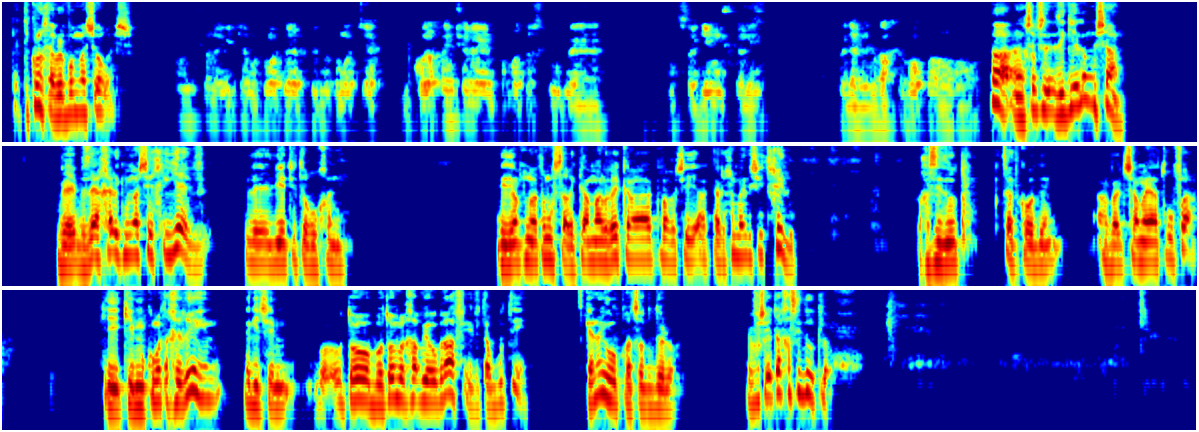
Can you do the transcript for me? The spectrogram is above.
כי התיקון חייב לבוא מהשורש. אפשר להגיד שהמקומות האלה פשוט מקומות שבכל החיים שלהם פחות עסקו במושגים כלליים, לא יודע, במזרח אירופה או... לא, אני חושב שזה הגיע גם לשם. וזה היה חלק ממה שחייב להיות יותר רוחני. גם תנועת המוסר היא קמה על רקע כבר התהליכים האלה שהתחילו. בחסידות קצת קודם, אבל שם היה תרופה. כי, כי במקומות אחרים, נגיד שהם באותו, באותו מרחב גיאוגרפי ותרבותי, אז כן היו פרצות גדולות. איפה שהייתה חסידות לא.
